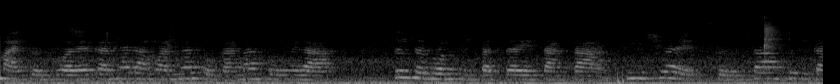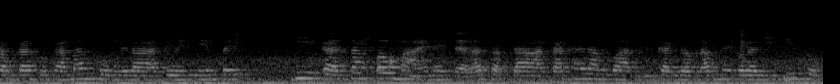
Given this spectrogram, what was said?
หมายส่วนตัวและการให้รางวัลเมื่อส่งการบ้านตรงเวลา ซึ่งจะรวมถึงปัจจัยต่างๆ ที่ช่วยเสริมสร้างพฤติกรรมการส่งการบ้านตรงเวลา โดยเน้นไปที่การตั้งเป้าหมาย สัปดาห์ การให้รางวัลหรือการยอมรับในกรณีที่ส่ง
